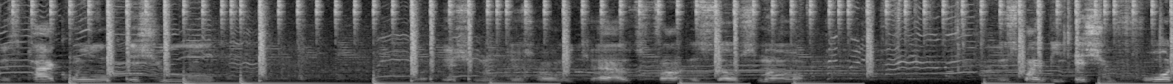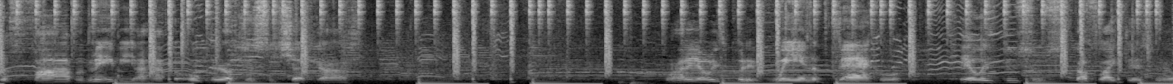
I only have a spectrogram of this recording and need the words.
This is Pirate Queen issue. What issue? This holy cow, font is so small. This might be issue four to five, maybe I have to open it up just to check, guys. Why they always put it way in the back or they always do some stuff like this, man.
